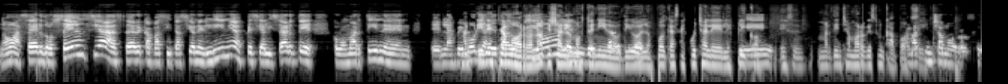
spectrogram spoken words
¿no? Hacer docencia, hacer capacitación en línea, especializarte como Martín en, en las memorias Martín de Chamorro, ¿no? Que ya lo en hemos tenido. Digo, a los podcasts escucha, le, le explico. Es eh, Martín Chamorro, que es un capo, sí. Martín Chamorro, sí.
